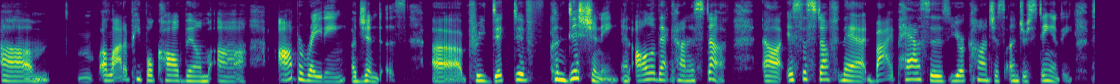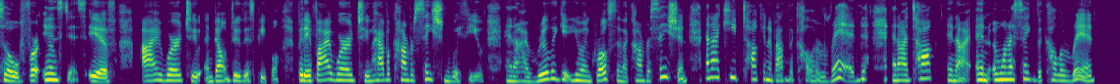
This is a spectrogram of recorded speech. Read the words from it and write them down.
Um, a lot of people call them uh, operating agendas, uh, predictive conditioning, and all of that kind of stuff. Uh, it's the stuff that bypasses your conscious understanding. So, for instance, if I were to, and don't do this, people, but if I were to have a conversation with you and I really get you engrossed in the conversation and I keep talking about the color red and I talk and I, and, when I say the color red,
